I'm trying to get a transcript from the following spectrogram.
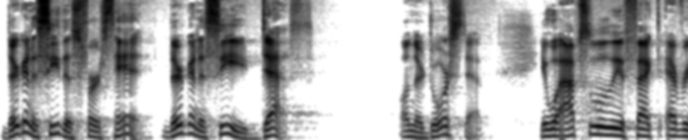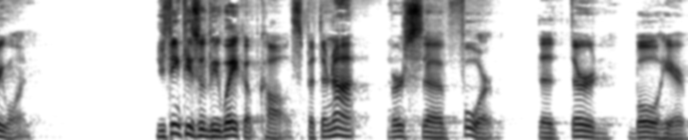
They're going to see this firsthand. They're going to see death on their doorstep. It will absolutely affect everyone. You think these would be wake up calls, but they're not. Verse uh, 4, the third bowl here.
